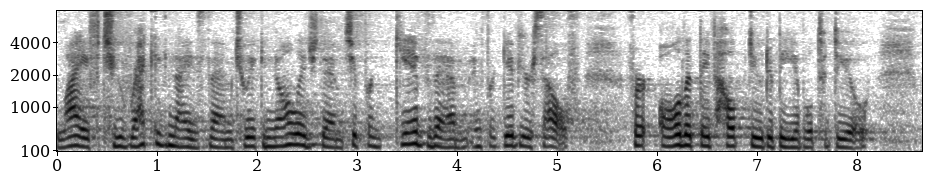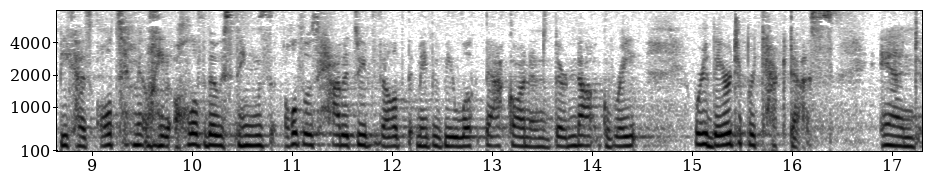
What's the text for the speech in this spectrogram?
life, to recognize them, to acknowledge them, to forgive them and forgive yourself for all that they've helped you to be able to do. Because ultimately, all of those things, all those habits we've developed that maybe we look back on and they're not great, we're there to protect us. And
